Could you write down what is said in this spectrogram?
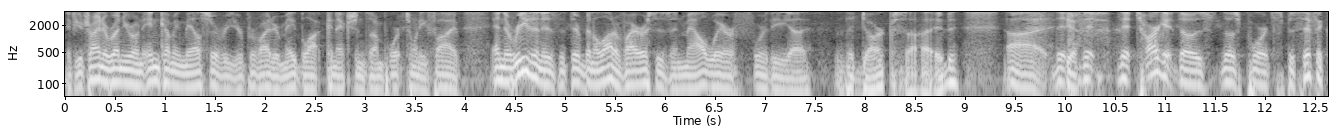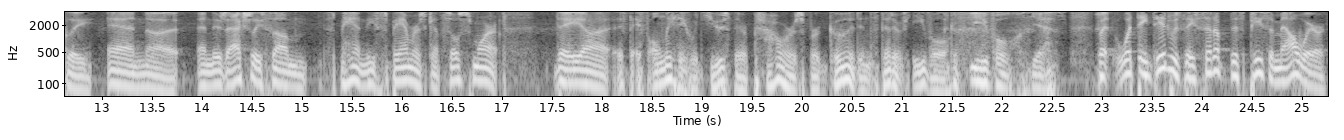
if you're trying to run your own incoming mail server, your provider may block connections on port 25. And the reason is that there have been a lot of viruses and malware for the uh, the dark side uh, that, Yes. that that target those those ports specifically. And uh, and there's actually some man. These spammers got so smart. They uh, if if only they would use their powers for good instead of evil. Evil. Yes. But what they did was they set up this piece of malware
